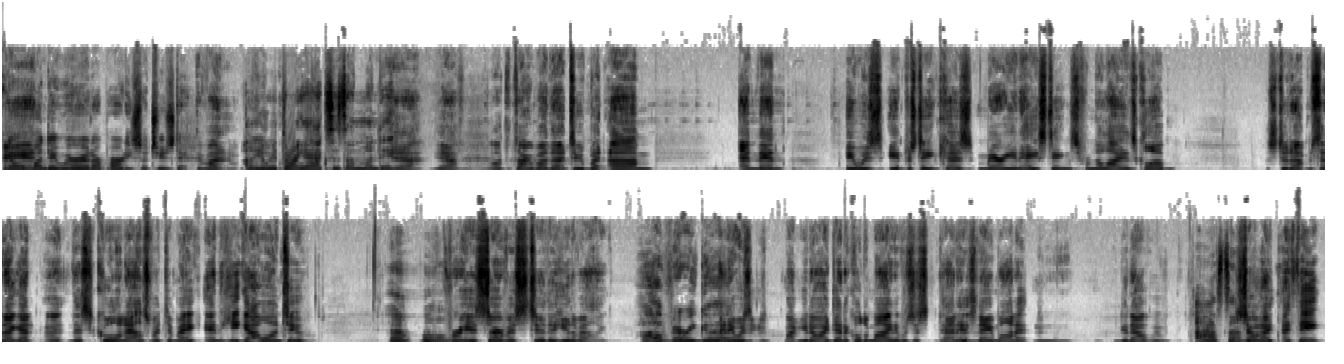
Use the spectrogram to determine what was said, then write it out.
No, And- Monday we were at our party, so Tuesday. it might- Oh, you were throwing axes on Monday. yeah, yeah. We'll have to talk about that too. But um, and then it was interesting because Marion Hastings from the Lions Club stood up and said, "I got uh, this cool announcement to make," and he got one too Oh. for his service to the Gila Valley. Oh, very good. and it was you know identical to mine. It was just had his name on it, and you know. awesome. So I, I think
